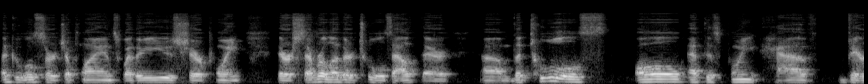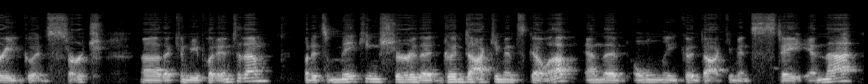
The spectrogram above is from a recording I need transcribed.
a Google search appliance, whether you use SharePoint. There are several other tools out there. Um, the tools all at this point have very good search uh, that can be put into them, but it's making sure that good documents go up and that only good documents stay in that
